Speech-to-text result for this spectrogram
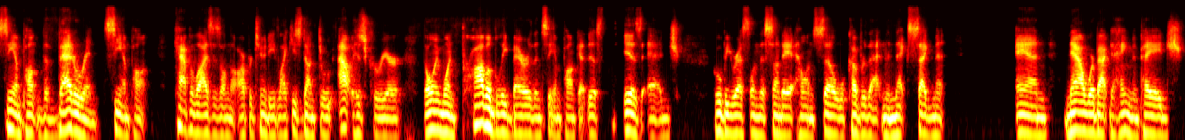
CM Punk, the veteran CM Punk, capitalizes on the opportunity like he's done throughout his career. The only one probably better than CM Punk at this is Edge who will be wrestling this Sunday at Hell in Cell. We'll cover that in the next segment. And now we're back to Hangman Page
